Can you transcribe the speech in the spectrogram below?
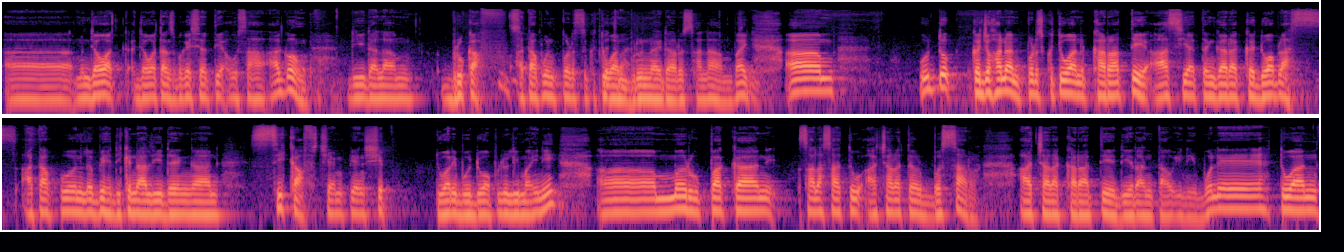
uh, menjawat jawatan sebagai setiausaha agung di dalam Brukaf ataupun Persekutuan Betul. Brunei Darussalam. Baik. Um, untuk kejohanan Persekutuan Karate Asia Tenggara ke-12 ataupun lebih dikenali dengan SIKAF Championship 2025 ini uh, merupakan salah satu acara terbesar acara karate di rantau ini. Boleh tuan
